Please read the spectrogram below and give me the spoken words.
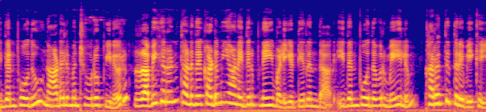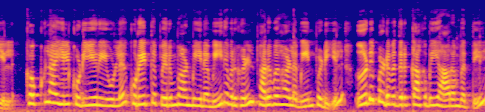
இதன்போது நாடாளுமன்ற உறுப்பினர் ரவிகரன் தனது கடுமையான எதிர்ப்பினை வெளியிட்டிருந்தார். இதன்போது அவர் மேலும் கருத்து தெரிவிக்கையில் கொக்குளாயில் குடியேறியுள்ள குறித்த பெரும்பான்மையின மீனவர்கள் பருவகால மீன்பிடியில் ஈடுபடுவதற்காகவே ஆரம்பத்தில்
